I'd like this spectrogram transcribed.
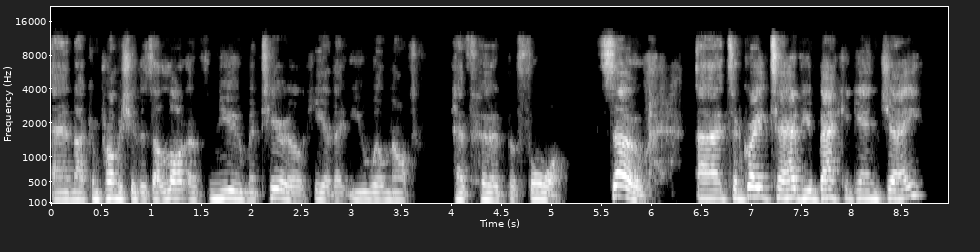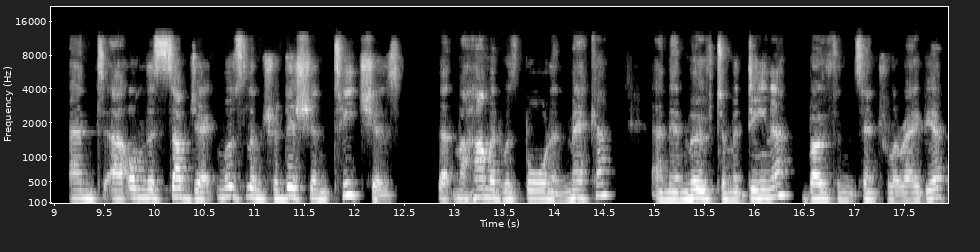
And I can promise you there's a lot of new material here that you will not have heard before. So uh, it's a great to have you back again, Jay. And uh, on this subject, Muslim tradition teaches that Muhammad was born in Mecca and then moved to Medina, both in Central Arabia,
